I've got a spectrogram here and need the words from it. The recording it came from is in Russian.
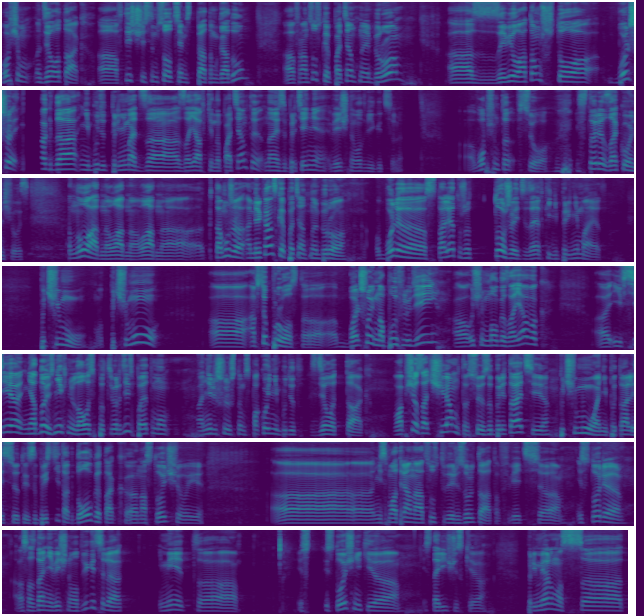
В общем, дело так. В 1775 году французское патентное бюро заявило о том, что больше никогда не будет принимать за заявки на патенты на изобретение вечного двигателя. В общем-то, все. История закончилась. Ну ладно, ладно, ладно. К тому же американское патентное бюро более 100 лет уже тоже эти заявки не принимает. Почему? Вот почему? А, а все просто. Большой наплыв людей, а, очень много заявок, а, и все, ни одной из них не удалось подтвердить, поэтому они решили, что им спокойнее будет сделать так. Вообще, зачем это все изобретать и почему они пытались все это изобрести так долго, так настойчиво и несмотря на отсутствие результатов? Ведь история создания вечного двигателя имеет источники исторические примерно с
